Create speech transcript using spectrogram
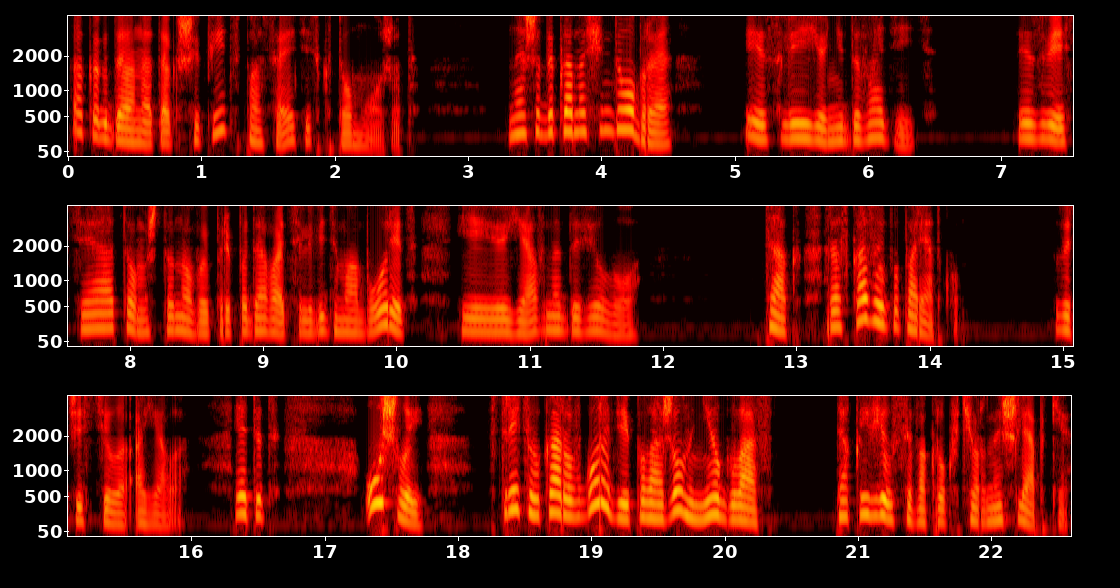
А когда она так шипит, спасайтесь кто может. Наша декан очень добрая, если ее не доводить. Известие о том, что новый преподаватель ведьмоборец, ее явно довело. «Так, рассказывай по порядку», — зачастила Аяла. «Этот ушлый встретил Кару в городе и положил на нее глаз. Так и вился вокруг в черной шляпке.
